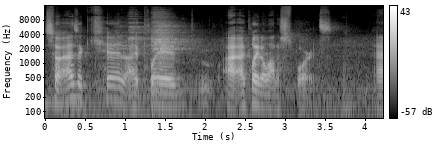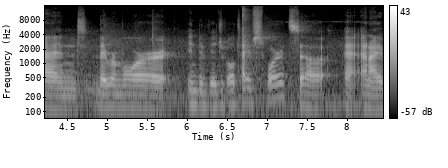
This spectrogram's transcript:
so as a kid, I played I, played a lot of sports, and they were more individual type sports. So and I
